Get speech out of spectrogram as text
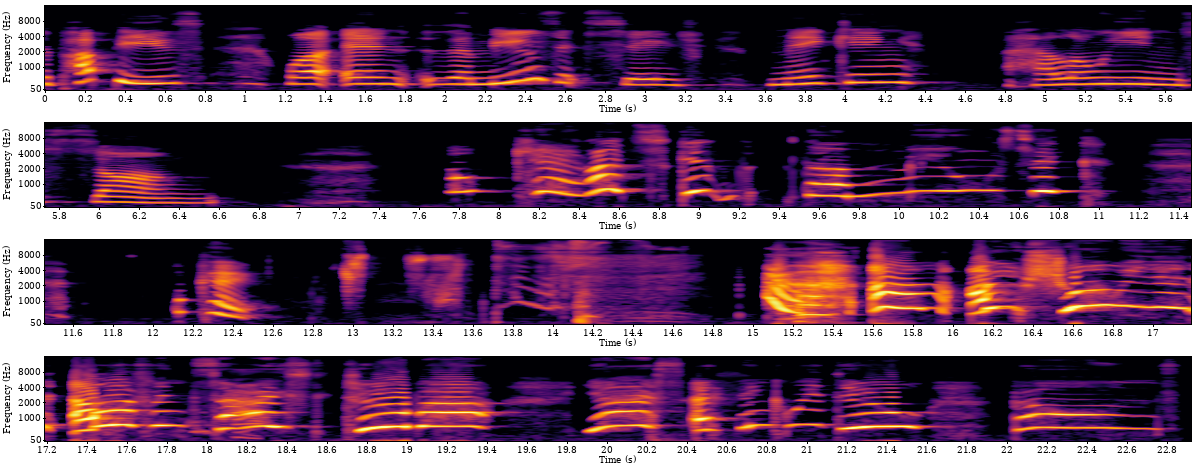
The puppies were in the music stage making a Halloween song. Okay, let's get the music. Okay. Um, are you sure an elephant-sized tuba? Yes, I think we do. Bones,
